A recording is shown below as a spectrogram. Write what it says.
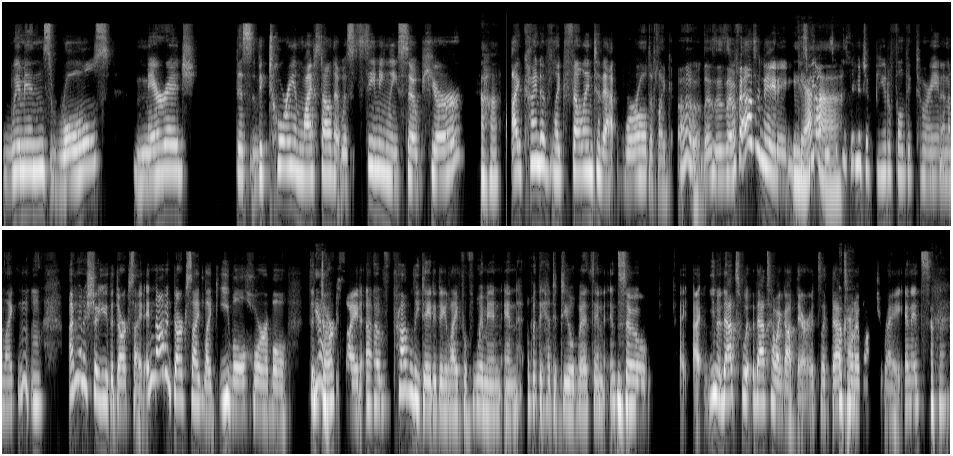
women's roles, marriage, this Victorian lifestyle that was seemingly so pure uh-huh. I kind of like fell into that world of like, oh, this is so fascinating. Yeah. We always have this image of beautiful Victorian, and I'm like, Mm-mm, I'm going to show you the dark side, and not a dark side like evil, horrible. The yeah. dark side of probably day to day life of women and what they had to deal with, and and mm-hmm. so, I, I, you know, that's what that's how I got there. It's like that's okay. what I want to write, and it's okay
